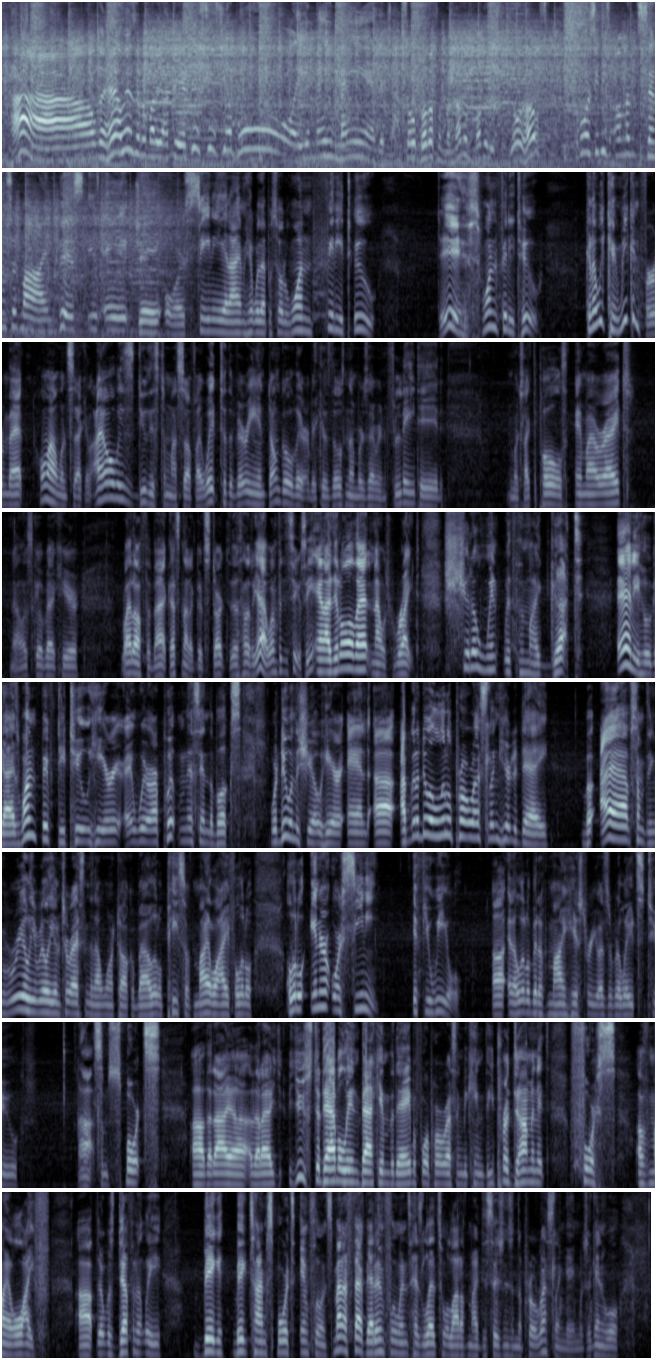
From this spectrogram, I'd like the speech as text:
How the hell is everybody out there? This is your boy, your main man, the Chop Soul Brother from another mother. This is your host of Orsini's Uncensored Mind. This is AJ Orsini, and I am here with episode 152. Jeez, 152. Can we can we confirm that? Hold on one second. I always do this to myself. I wait to the very end. Don't go there because those numbers are inflated, much like the polls. Am I right? Now let's go back here. Right off the back, that's not a good start to this. Yeah, 152. See, and I did all that, and I was right. Shoulda went with my gut. Anywho, guys, 152 here. and We are putting this in the books. We're doing the show here, and uh, I'm gonna do a little pro wrestling here today. But I have something really, really interesting that I want to talk about. A little piece of my life, a little, a little inner Orsini, if you will, uh, and a little bit of my history as it relates to uh, some sports uh, that I uh, that I used to dabble in back in the day before pro wrestling became the predominant force of my life. Uh, there was definitely big, big time sports influence. Matter of fact, that influence has led to a lot of my decisions in the pro wrestling game, which again we'll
